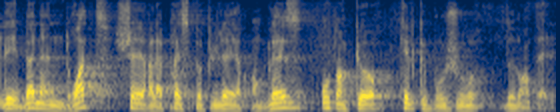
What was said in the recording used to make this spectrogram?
les bananes droites, chères à la presse populaire anglaise, ont encore quelques beaux jours devant elles.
